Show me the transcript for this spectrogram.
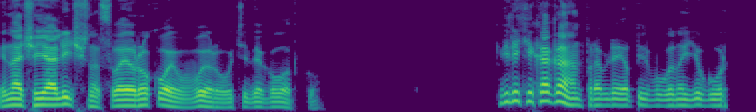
иначе я лично своей рукой вырву тебе глотку. — Великий Каган, — проблеял перепуганный Югур,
